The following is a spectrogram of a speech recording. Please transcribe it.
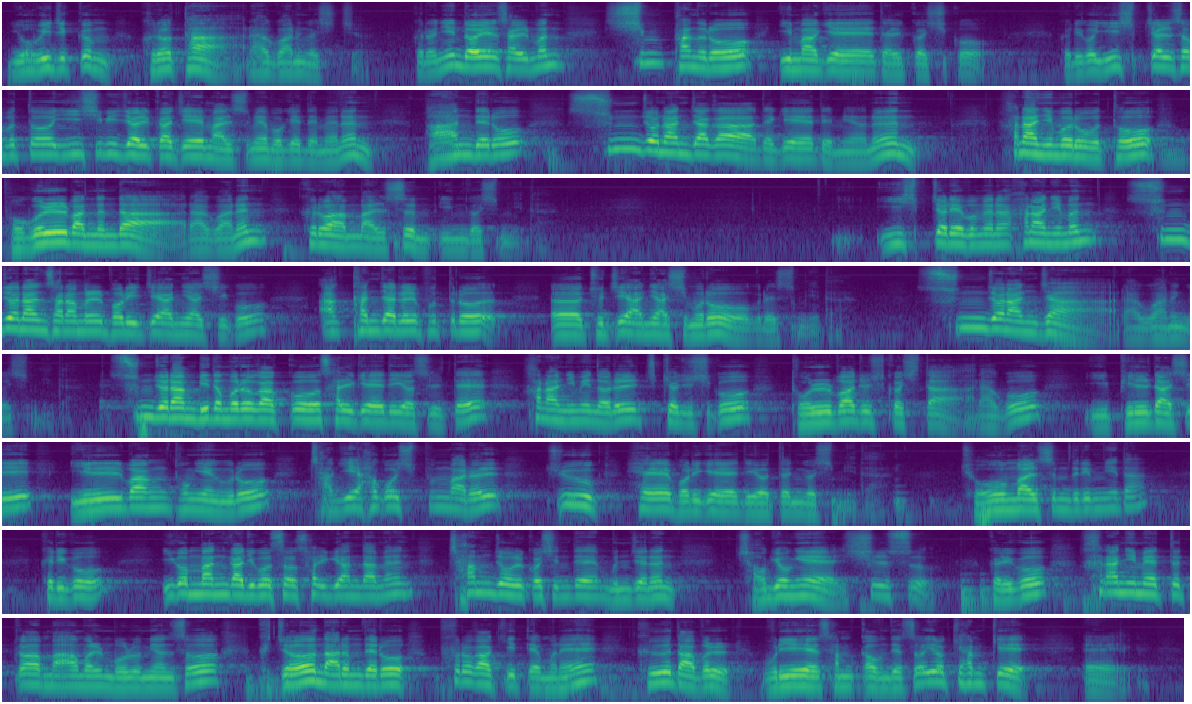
욥이 지금 그렇다라고 하는 것이죠. 그러니 너의 삶은 심판으로 임하게 될 것이고 그리고 20절서부터 22절까지의 말씀에 보게 되면은 반대로 순전한 자가 되게 되면은 하나님으로부터 복을 받는다라고 하는 그러한 말씀인 것입니다. 20절에 보면 하나님은 순전한 사람을 버리지 아니하시고 악한 자를 붙들어 어, 주지 아니하심으로 그랬습니다. 순전한 자라고 하는 것입니다. 순전한 믿음으로 갖고 살게 되었을 때 하나님이 너를 지켜주시고 돌봐주실 것이다 라고 이 빌다시 일방 통행으로 자기 하고 싶은 말을 쭉 해버리게 되었던 것입니다. 좋은 말씀 드립니다. 그리고 이것만 가지고서 설교한다면 참 좋을 것인데 문제는 적용의 실수 그리고 하나님의 뜻과 마음을 모르면서 그저 나름대로 풀어갔기 때문에 그 답을 우리의 삶 가운데서 이렇게 함께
